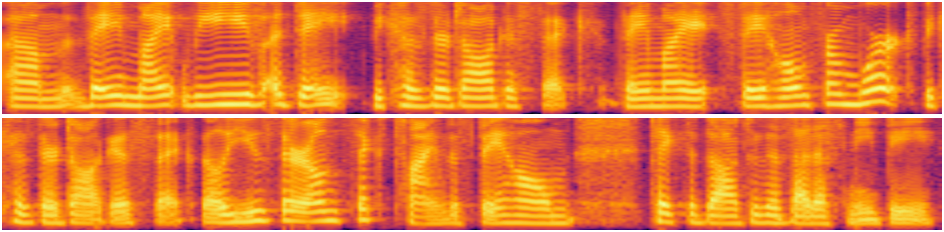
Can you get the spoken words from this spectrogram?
Um, they might leave a date because their dog is sick. They might stay home from work because their dog is sick. They'll use their own sick time to stay home, take the dog to the vet if need be.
